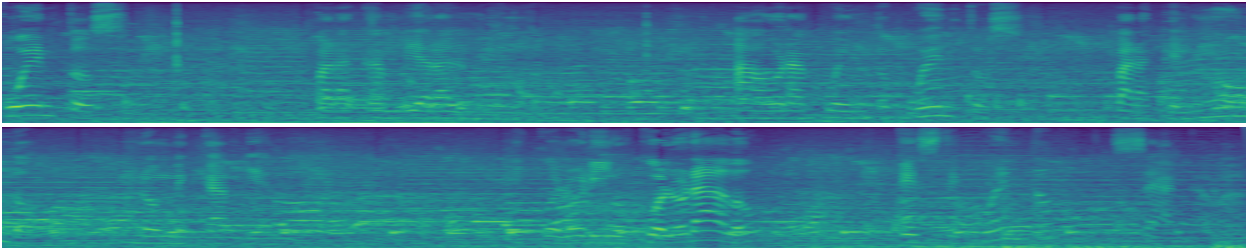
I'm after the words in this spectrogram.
cuentos para cambiar al mundo. Ahora cuento cuentos para que el mundo no me cambie. Y colorín colorado, este cuento se ha acabado.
